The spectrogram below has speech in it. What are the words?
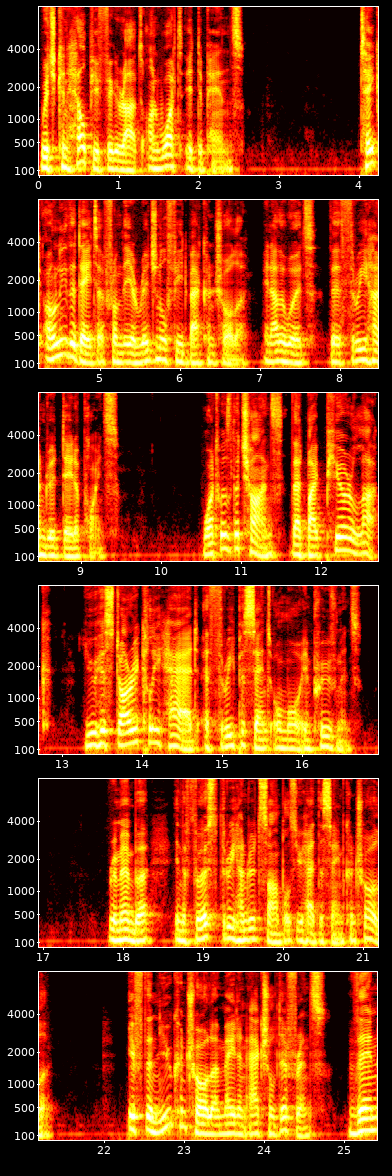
which can help you figure out on what it depends. Take only the data from the original feedback controller, in other words, the 300 data points. What was the chance that by pure luck, you historically had a 3% or more improvement? Remember, in the first 300 samples you had the same controller. If the new controller made an actual difference, then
